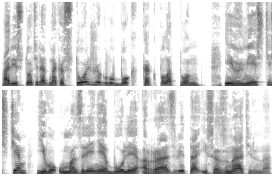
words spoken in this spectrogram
Аристотель, однако, столь же глубок, как Платон – и вместе с тем его умозрение более развито и сознательно,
